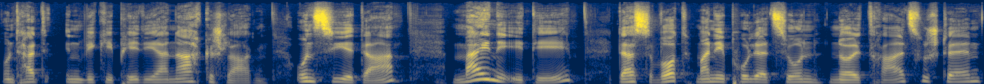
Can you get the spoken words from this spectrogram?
und hat in Wikipedia nachgeschlagen. Und siehe da, meine Idee, das Wort Manipulation neutral zu stellen,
